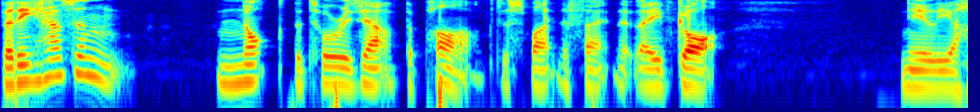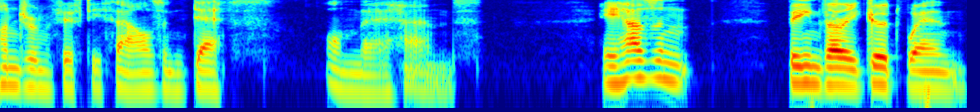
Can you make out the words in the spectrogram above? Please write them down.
but he hasn't knocked the Tories out of the park, despite the fact that they've got nearly 150,000 deaths on their hands. He hasn't been very good when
